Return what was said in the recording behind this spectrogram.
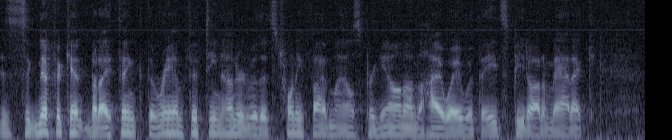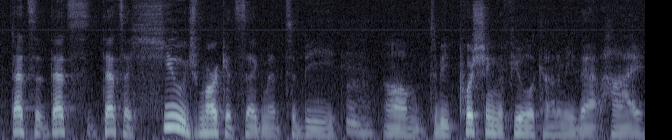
is significant, but I think the Ram 1500 with its 25 miles per gallon on the highway with the 8-speed automatic, that's a, that's that's a huge market segment to be um, to be pushing the fuel economy that high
